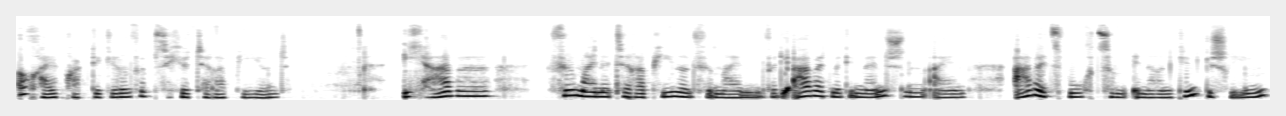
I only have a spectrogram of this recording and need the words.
auch Heilpraktikerin für Psychotherapie und ich habe für meine Therapien und für meinen, für die Arbeit mit den Menschen ein Arbeitsbuch zum inneren Kind geschrieben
